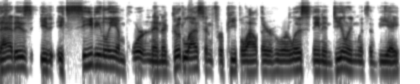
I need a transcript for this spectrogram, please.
that is exceedingly important and a good lesson for people out there who are listening and dealing with the VA.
